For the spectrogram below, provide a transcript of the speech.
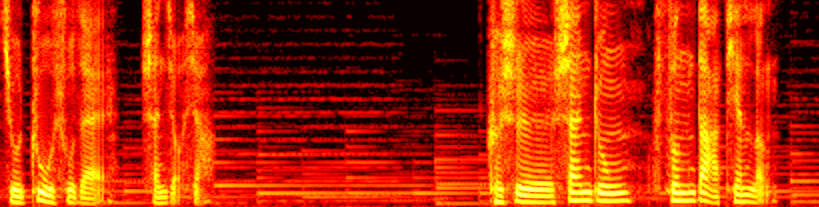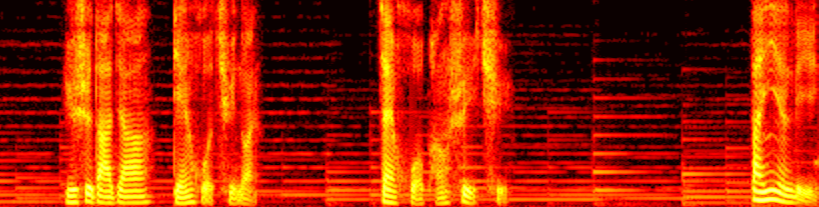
就住宿在山脚下。可是山中风大天冷，于是大家点火取暖，在火旁睡去。半夜里，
